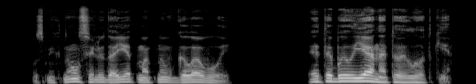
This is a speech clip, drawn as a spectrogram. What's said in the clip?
— усмехнулся людоед, мотнув головой. «Это был я на той лодке».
